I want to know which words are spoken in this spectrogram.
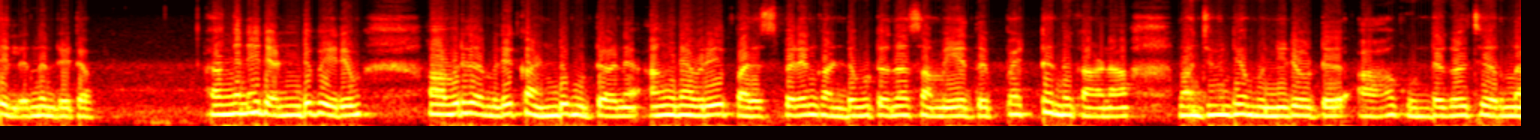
ചെല്ലുന്നുണ്ട് കേട്ടോ. അങ്ങനെ രണ്ടുപേരും അവർ തമ്മിൽ കണ്ടുമുട്ടാണ് അങ്ങനെ അവർ പരസ്പരം കണ്ടുമുട്ടുന്ന സമയത്ത് പെട്ടെന്ന് കാണാം മഞ്ജുവിന്റെ മുന്നിലോട്ട് ആ ഗുണ്ടകൾ ചേർന്ന്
